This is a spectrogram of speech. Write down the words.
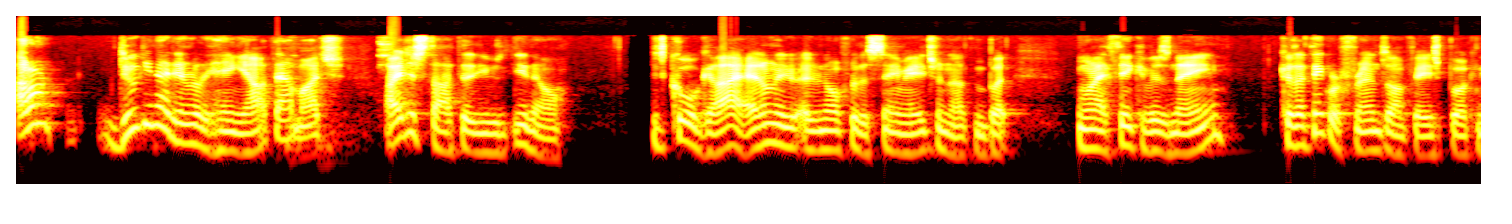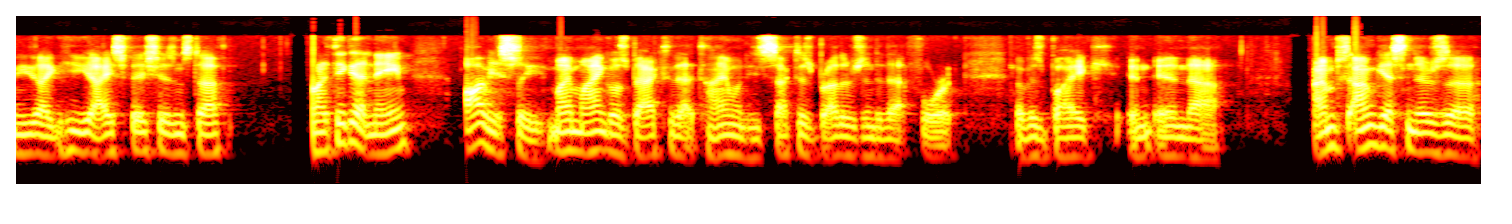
I don't. Doogie and I didn't really hang out that much. I just thought that he was, you know, he's a cool guy. I don't even I don't know if we're the same age or nothing, but when I think of his name, because I think we're friends on Facebook, and he like he ice fishes and stuff. When I think of that name, obviously my mind goes back to that time when he sucked his brothers into that fork of his bike, and and uh, I'm I'm guessing there's a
